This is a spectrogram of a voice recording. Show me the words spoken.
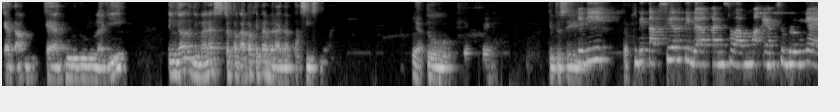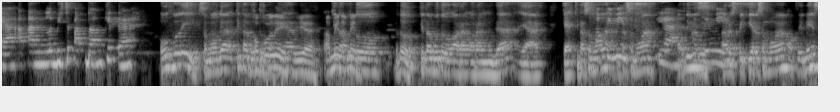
kayak tahun kayak dulu-dulu lagi. Tinggal gimana secepat apa kita beradaptasi semua. Iya. Tuh, Oke. gitu sih. Jadi ditaksir tidak akan selama yang sebelumnya ya, akan lebih cepat bangkit ya. Hopefully, semoga kita butuh Hopefully, makanya iya. Amin, kita amin. butuh betul kita butuh orang-orang muda ya kayak kita semua lah kita semua Ya, optimis, optimis. harus pikir semua optimis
